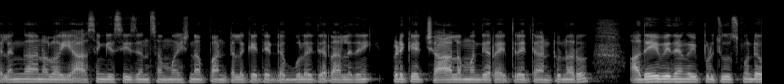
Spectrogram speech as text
తెలంగాణలో యాసంగి సీజన్ సంబంధించిన పంటలకైతే డబ్బులు అయితే రాలేదని ఇప్పటికే చాలామంది రైతులైతే అంటున్నారు. అదేవిధంగా ఇప్పుడు చూసుకుంటే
